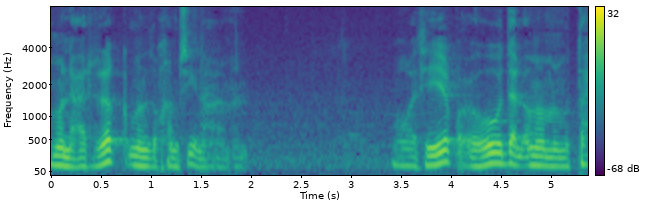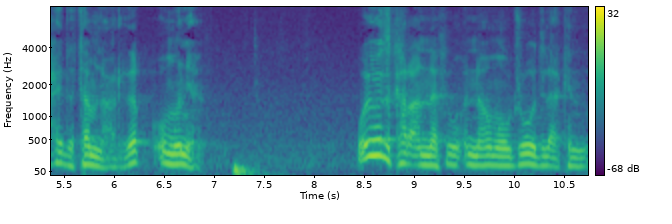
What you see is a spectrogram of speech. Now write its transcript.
منع الرق منذ خمسين عاما. مواثيق عهود الأمم المتحدة تمنع الرق ومنع. ويذكر أن أنه موجود لكن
